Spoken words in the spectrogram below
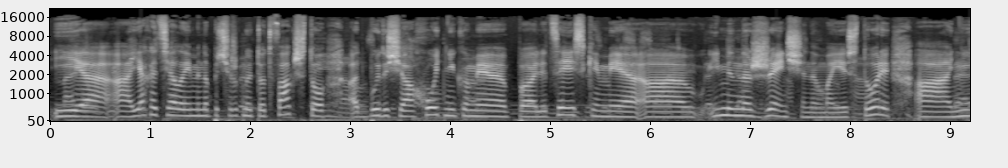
И я хотела именно подчеркнуть тот факт, что будучи охотниками, полицейскими, именно женщины в моей истории, они,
